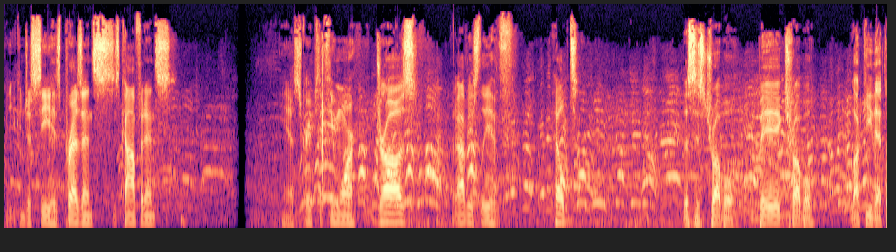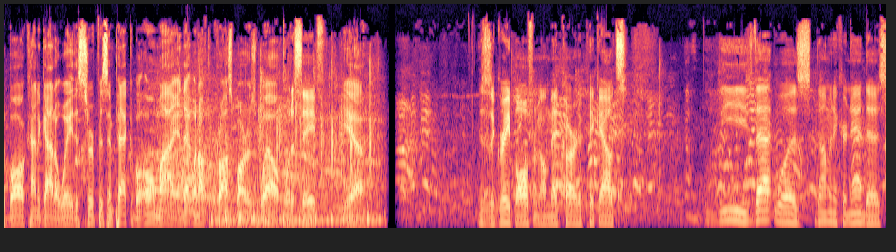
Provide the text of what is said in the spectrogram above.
But you can just see his presence, his confidence. Yeah, scrapes a few more draws that obviously have helped. This is trouble, big trouble. Lucky that the ball kind of got away. The surface impeccable. Oh my, and that went off the crossbar as well. What a save. Yeah. This is a great ball from El Medcar to pick out. I believe that was Dominic Hernandez.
